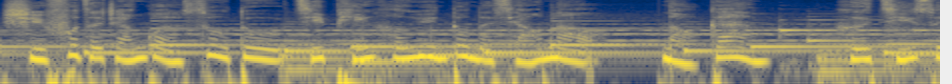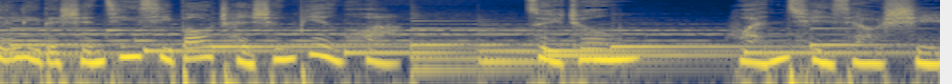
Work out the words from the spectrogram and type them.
使负责掌管速度及平衡运动的小脑。脑干和脊髓里的神经细胞产生变化，最终完全消失。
